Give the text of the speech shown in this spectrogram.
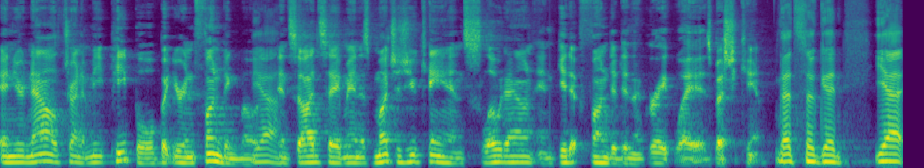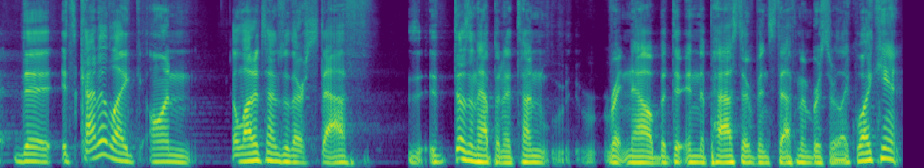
and you're now trying to meet people, but you're in funding mode. Yeah. And so I'd say, man, as much as you can, slow down and get it funded in a great way as best you can. That's so good. Yeah, the it's kind of like on a lot of times with our staff. It doesn't happen a ton right now, but the, in the past there have been staff members that are like, "Well, I can't,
